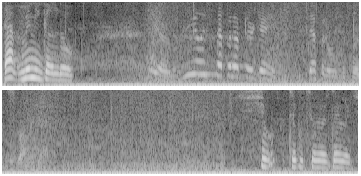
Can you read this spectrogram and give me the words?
That minigun though. They are really stepping up their game. Definitely prefer the smaller guys. Shoot, took me too much damage.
